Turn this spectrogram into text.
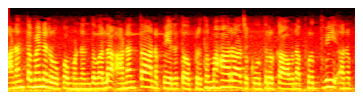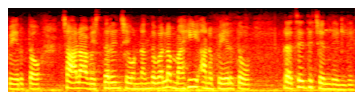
అనంతమైన రూపం ఉన్నందువల్ల అనంత అను పేరుతో పృథుమహారాజు కూతురు కావున పృథ్వీ అను పేరుతో చాలా విస్తరించి ఉన్నందువల్ల మహి అను పేరుతో ప్రసిద్ధి చెందింది.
